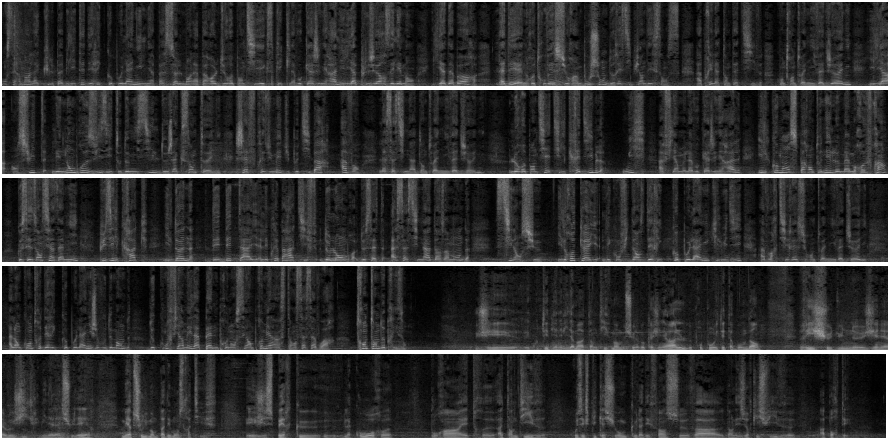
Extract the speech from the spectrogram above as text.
Concernant la culpabilité d'Éric Coppolagne, il n'y a pas seulement la parole du repenti, explique l'avocat général, il y a plusieurs éléments. Il y a d'abord l'ADN retrouvé sur un bouchon de récipient d'essence après la tentative contre Antoine Nivadjogne. Il y a ensuite les nombreuses visites au domicile de Jacques Santeuil, chef présumé du petit bar avant l'assassinat d'Antoine Nivadjogne. Le repenti est-il crédible? Oui, affirme l'avocat général, il commence par entonner le même refrain que ses anciens amis, puis il craque, il donne des détails, les préparatifs de l'ombre de cet assassinat dans un monde silencieux. Il recueille les confidences d'Éric Coppolagne qui lui dit avoir tiré sur Antoine Nivadjogne. À l'encontre d'Éric Coppolagne, je vous demande de confirmer la peine prononcée en première instance, à savoir 30 ans de prison. J'ai écouté bien évidemment attentivement Monsieur l'avocat général. Le propos était abondant, riche d'une généalogie criminelle insulaire, mais absolument pas démonstratif. Et j'espère que euh, la Cour euh, pourra être euh, attentive aux explications que la défense va, dans les heures qui suivent, apporter.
